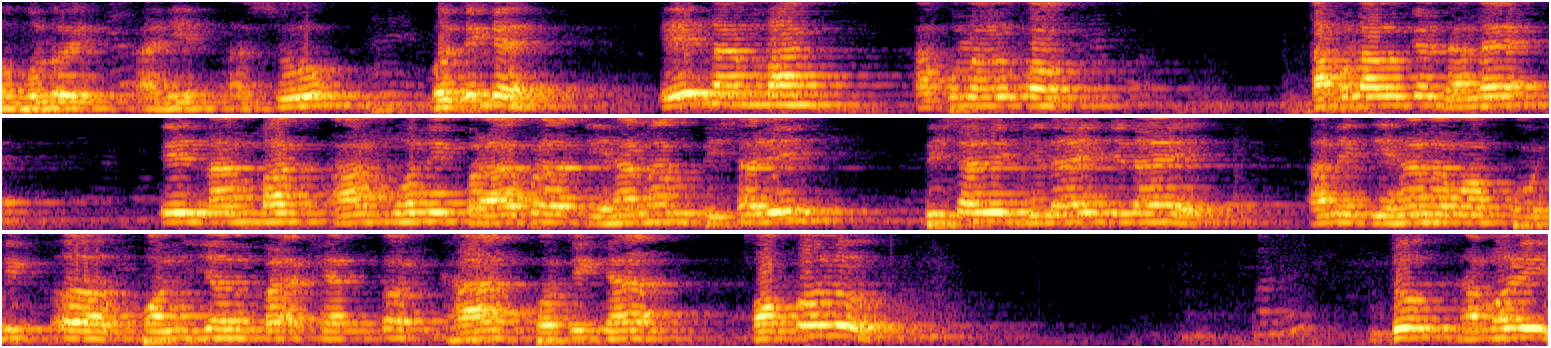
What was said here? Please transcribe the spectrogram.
হ'বলৈ আহি আছোঁ। গতিকে এই নামভাগ আপোনালোকক আপোনালোকে জানে এই নামভাগ আৰম্ভণি কৰাৰ পৰা দিহানাম বিচাৰি বিচাৰি জিলাই জিলাই আমি দিহানামক প্ৰশিক্ষ পঞ্জীয়ন কৰাৰ ক্ষেত্ৰত ঘাট প্ৰতিঘাত সকলো দুখ সামৰি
